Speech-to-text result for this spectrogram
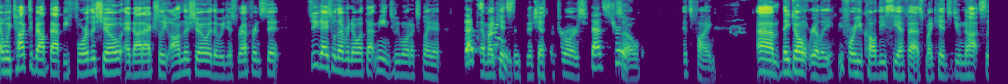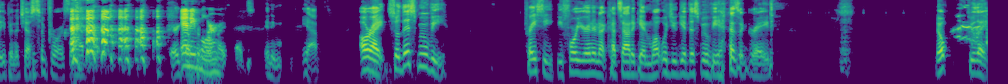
and we talked about that before the show and not actually on the show, and then we just referenced it. So you guys will never know what that means. We won't explain it. That's That my true. kids sleep in a chest of drawers. That's true. So it's fine. Um, they don't really. Before you call DCFS, my kids do not sleep in a chest of drawers. They have not very comfortable in Anymore. Any, yeah. All right. So this movie, Tracy, before your internet cuts out again, what would you give this movie as a grade? Nope. Too late.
